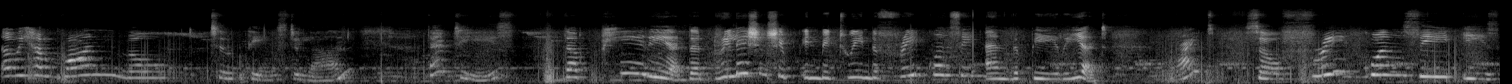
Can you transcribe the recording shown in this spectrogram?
Now we have one more two things to learn. That is the period, the relationship in between the frequency and the period. Right? So frequency is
